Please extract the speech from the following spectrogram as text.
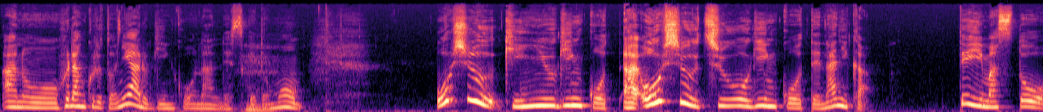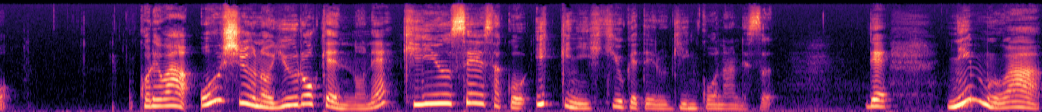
あのフランクフルトにある銀行なんですけども、うん、欧州金融銀行あ欧州中央銀行って何かって言いますとこれは欧州のユーロ圏のね金融政策を一気に引き受けている銀行なんです。で任務は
